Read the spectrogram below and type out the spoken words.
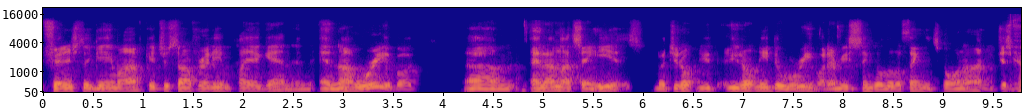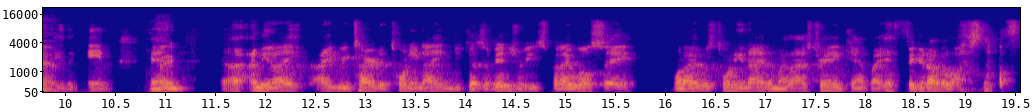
finish the game off, get yourself ready, and play again, and and not worry about. Um, and I'm not saying he is, but you don't you, you don't need to worry about every single little thing that's going on. You just yeah. play the game. And right. uh, I mean, I I retired at 29 because of injuries, but I will say when I was 29 in my last training camp, I had figured out a lot of stuff.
